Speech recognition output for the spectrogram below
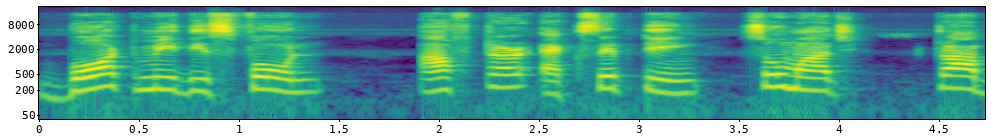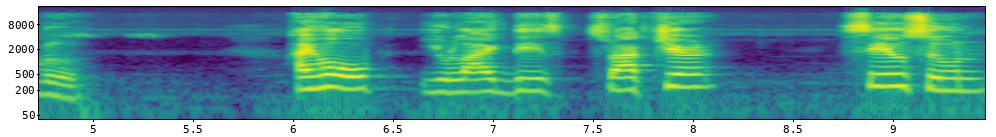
bought me this phone after accepting so much trouble. I hope you like this structure. See you soon.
